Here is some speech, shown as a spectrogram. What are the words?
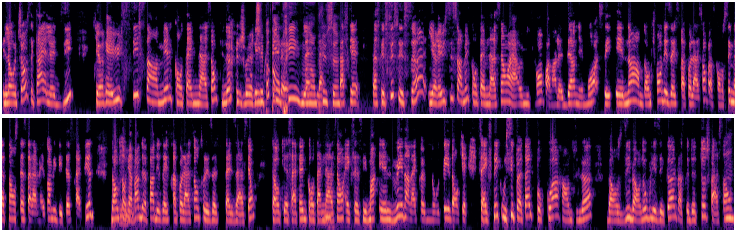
Puis l'autre chose, c'est quand elle a dit qu'il y aurait eu 600 000 contaminations. Puis là, je vais J'ai pas compris, moi non plus, ça. Parce que parce que si c'est ça, il y aurait eu 600 000 contaminations à Omicron pendant le dernier mois. C'est énorme. Donc, ils font des extrapolations parce qu'on sait maintenant, on se teste à la maison avec des tests rapides. Donc, ils sont capables de faire des extrapolations sur les hospitalisations. Donc, ça fait une contamination excessivement élevée dans la communauté. Donc, ça explique aussi peut-être pourquoi, rendu là, ben, on se dit, ben, on ouvre les écoles parce que de toute façon, mm.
